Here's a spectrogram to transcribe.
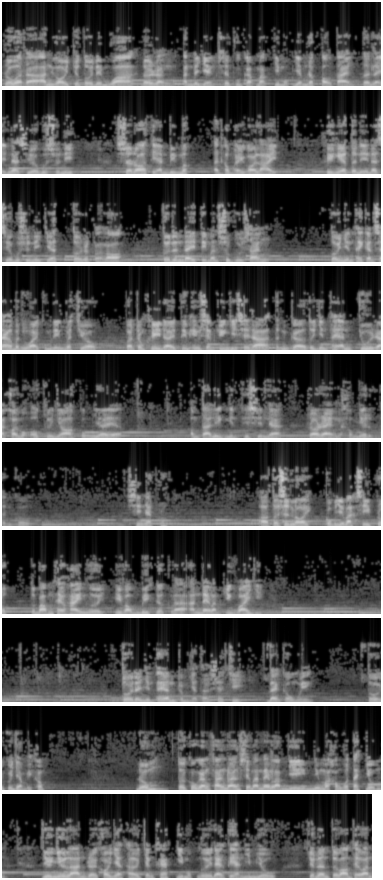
Robert à, anh gọi cho tôi đêm qua, nói rằng anh đã dàn xếp cuộc gặp mặt với một giám đốc bảo tàng tên là Ignacio Busoni. Sau đó thì anh biến mất, anh không hề gọi lại. Khi nghe tin Ignacio Busoni chết, tôi rất là lo. Tôi đến đây tìm anh suốt buổi sáng. tôi nhìn thấy cảnh sát ở bên ngoài cung điện Vecchio và trong khi đợi tìm hiểu xem chuyện gì xảy ra, tình cờ tôi nhìn thấy anh chui ra khỏi một ô cửa nhỏ cùng với... Ờ, ông ta liếc nhìn phía Sina, rõ ràng là không nhớ được tên cô. Sina Brook. À, tôi xin lỗi, cùng với bác sĩ Brook, tôi bám theo hai người, hy vọng biết được là anh đang làm chuyện quái gì. Tôi đã nhìn thấy anh trong nhà thờ Sachi, đang cầu nguyện. Tôi có nhầm hay không? Đúng, tôi cố gắng phán đoán xem anh đang làm gì nhưng mà không có tác dụng. Dường như là anh rời khỏi nhà thờ chẳng khác gì một người đang thi hành nhiệm vụ, cho nên tôi bám theo anh.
